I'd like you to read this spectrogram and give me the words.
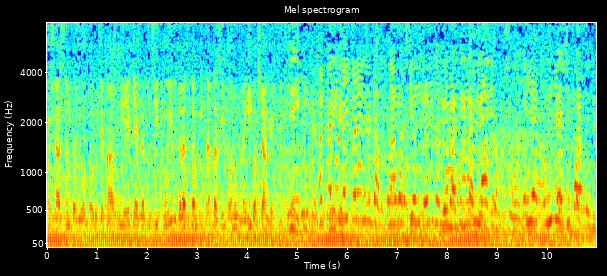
ਪ੍ਰਸ਼ਾਸਨ ਵੱਲੋਂ ਤੁਹਾਨੂੰ ਚੇਤਾਵਨੀ ਹੈ ਕਿ ਅਗਰ ਤੁਸੀਂ ਕੋਈ ਵੀ ਗਲਤ ਕੰਮ ਕੀਤਾ ਤਾਂ ਅਸੀਂ ਤੁਹਾਨੂੰ ਨਹੀਂ ਬਖਸ਼ਾਂਗੇ। ਅੱਗੇ ਤੋਂ ਨਹੀਂ ਕਰਾਂਗੇ ਬਸ ਨਾ ਬਖਸ਼ੀਏ ਜੀ ਜਿਹੜੀ ਜੋ ਮਰਜ਼ੀ ਕਰ ਲੈ ਜੀ ਇਹ ਕੋਈ ਨਹੀਂ ਅਸੀਂ ਕਰਾਂਗੇ ਜੀ।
